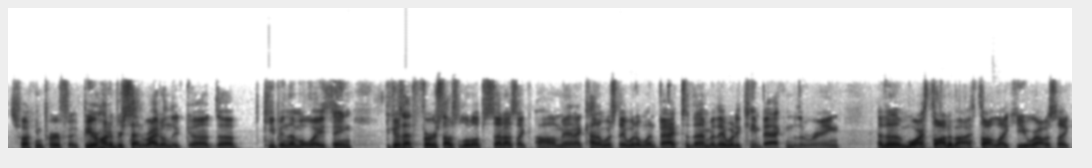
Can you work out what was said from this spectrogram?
It's fucking perfect. But you're 100 percent right on the uh, the keeping them away thing because at first I was a little upset. I was like, oh man, I kind of wish they would have went back to them or they would have came back into the ring. And then the more I thought about it, I thought like you, where I was like,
